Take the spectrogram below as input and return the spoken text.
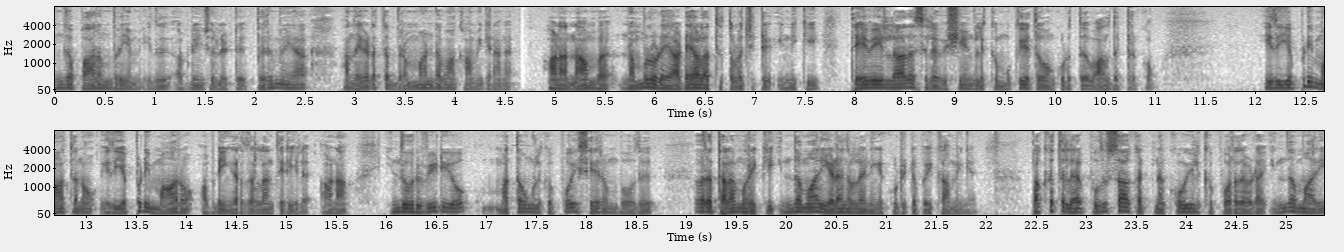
எங்கள் பாரம்பரியம் இது அப்படின்னு சொல்லிட்டு பெருமையாக அந்த இடத்த பிரம்மாண்டமாக காமிக்கிறாங்க. ஆனால் நாம் நம்மளுடைய அடையாளத்தை தொலைச்சிட்டு இன்றைக்கி தேவையில்லாத சில விஷயங்களுக்கு முக்கியத்துவம் கொடுத்து வாழ்ந்துட்டுருக்கோம் இது எப்படி மாற்றணும் இது எப்படி மாறும் அப்படிங்கிறதெல்லாம் தெரியல. ஆனால் இந்த ஒரு வீடியோ மற்றவங்களுக்கு போய் சேரும்போது வர தலைமுறைக்கு இந்த மாதிரி இடங்களில் நீங்கள் கூட்டிகிட்டு போய் காமிங்க. பக்கத்தில் புதுசாக கட்டின கோயிலுக்கு போகிறத விட இந்த மாதிரி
